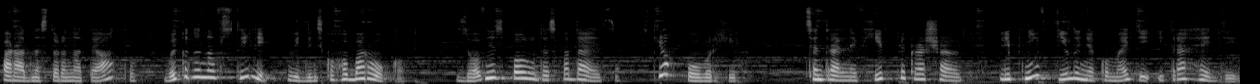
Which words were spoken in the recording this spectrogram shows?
Парадна сторона театру виконана в стилі віденського бароко. Зовні споруда складається з трьох поверхів. Центральний вхід прикрашають ліпні втілення комедії і трагедії,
